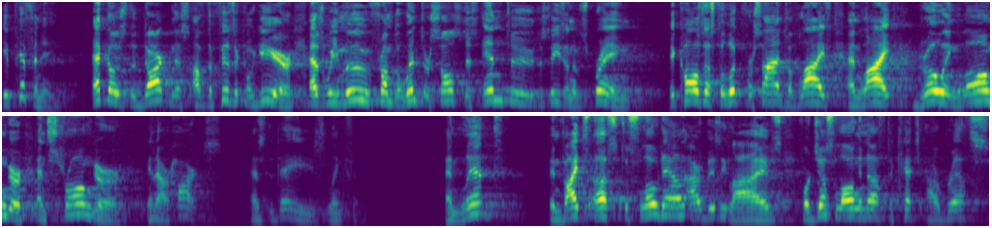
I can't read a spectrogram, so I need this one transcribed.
Epiphany echoes the darkness of the physical year as we move from the winter solstice into the season of spring. It calls us to look for signs of life and light growing longer and stronger in our hearts as the days lengthen. And Lent invites us to slow down our busy lives for just long enough to catch our breaths,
